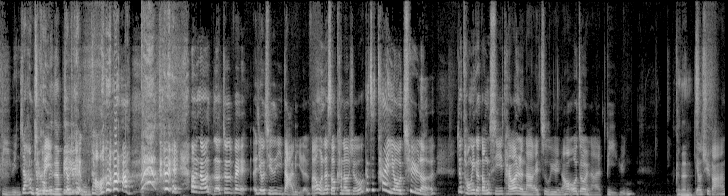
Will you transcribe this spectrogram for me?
避孕，这样他们就可以就可以孕无套。对，然后然后就是被，尤其是意大利人，反正我那时候看到就觉得，哇，这太有趣了。就同一个东西，台湾人拿来助孕，然后欧洲人拿来避孕，可能有趣吧？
